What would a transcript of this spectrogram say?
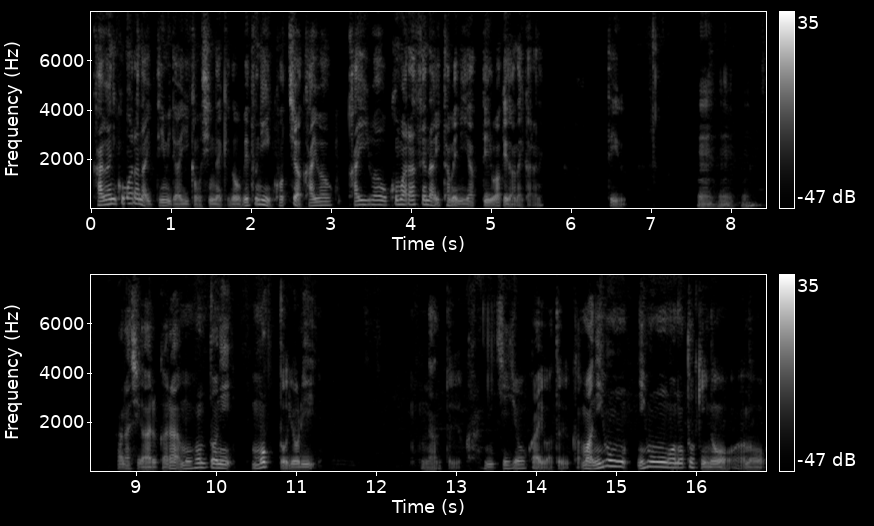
会話に困らないっていう意味ではいいかもしれないけど、別にこっちは会話を、会話を困らせないためにやっているわけではないからね。っていううんうんうん。話があるから、もう本当にもっとより、なんというか、日常会話というか、まあ日本、日本語の時の、あの、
